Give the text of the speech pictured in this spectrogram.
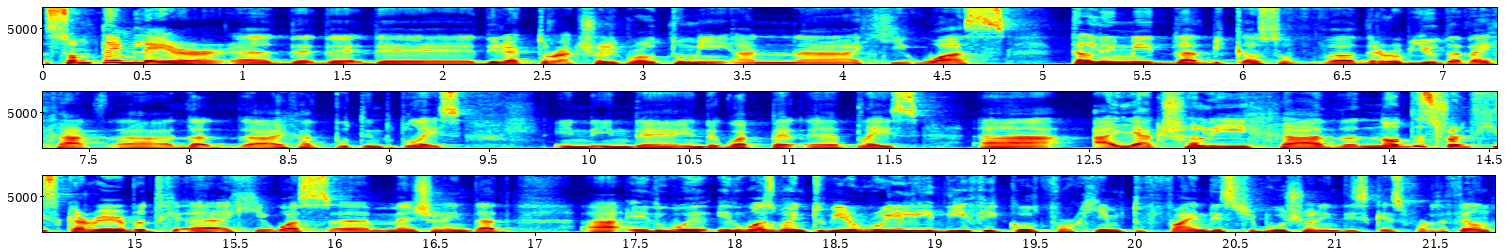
Sometime later, the, the the director actually wrote to me, and he was telling me that because of the review that I had that, that I had put into place, in, in the in the web uh, place. Uh, I actually had not destroyed his career, but uh, he was uh, mentioning that uh, it w- it was going to be really difficult for him to find distribution in this case for the film.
